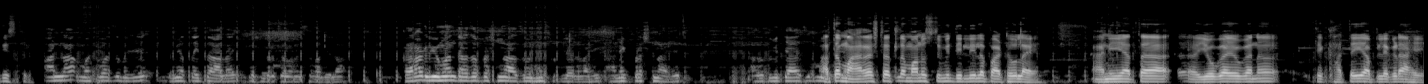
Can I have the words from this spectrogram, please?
दिसतील. अण्णा महत्वाचं म्हणजे तुम्ही आता इथं आलाय यशवंत चव्हाण समाधीला. कराड विमानतळाचा प्रश्न अजूनही सुटलेला नाही. अनेक प्रश्न आहेत. आता तुम्ही त्या आता महाराष्ट्रातला माणूस तुम्ही दिल्लीला पाठवला आहे आणि आता योगायोगानं ते खातंही आपल्याकडं आहे.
